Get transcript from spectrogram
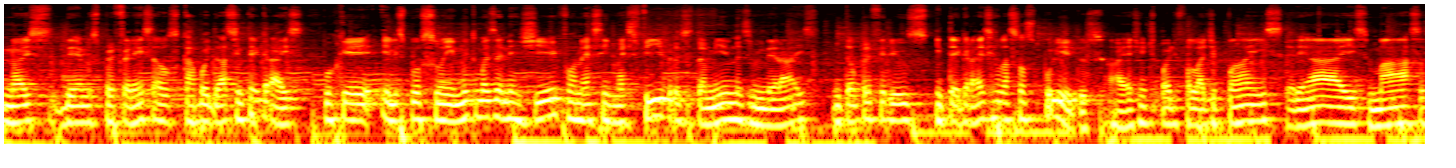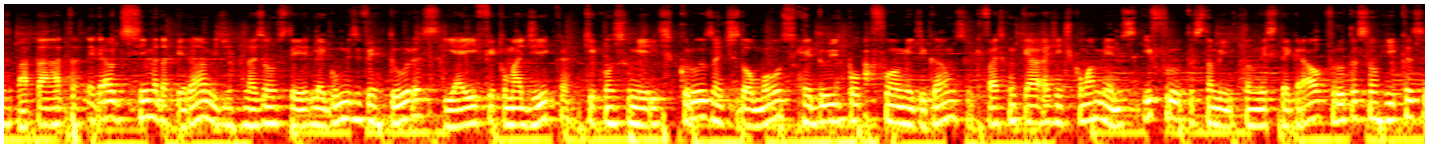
nós demos preferência aos carboidratos integrais, porque eles possuem muito mais energia e fornecem mais fibras, vitaminas e minerais. Então preferi os integrais em relação aos polidos. Aí a gente pode falar de pães, cereais, massas, batata. No integral de cima da pirâmide, nós vamos ter legumes e verduras. E aí fica uma dica que consumir eles crus antes do almoço reduz um pouco a fome, digamos, o que faz com que a gente coma menos. E frutas também. Então nesse integral, frutas são ricas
